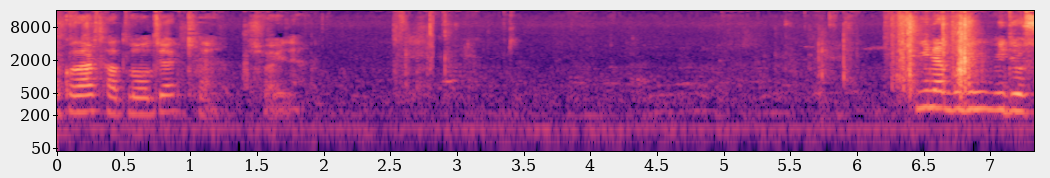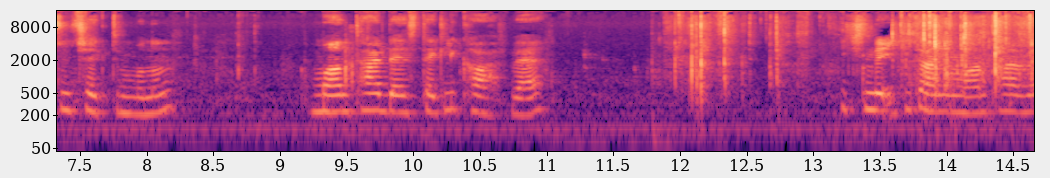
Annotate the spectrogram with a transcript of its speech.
o kadar tatlı olacak ki. Şöyle. Yine bugün videosunu çektim bunun. Mantar destekli kahve. İçinde iki tane mantar ve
